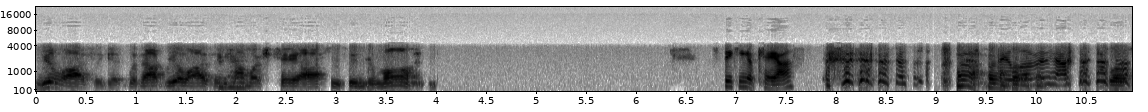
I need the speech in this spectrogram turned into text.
realizing it, without realizing mm-hmm. how much chaos is in your mind. Speaking of chaos, I love it how well,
